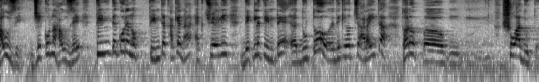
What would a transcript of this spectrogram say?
হাউজে যে কোনো হাউজে তিনটে করে তিনটে থাকে না অ্যাকচুয়ালি দেখলে তিনটে দুটো এদিকে হচ্ছে আড়াইটা ধরো সোয়া দুটো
